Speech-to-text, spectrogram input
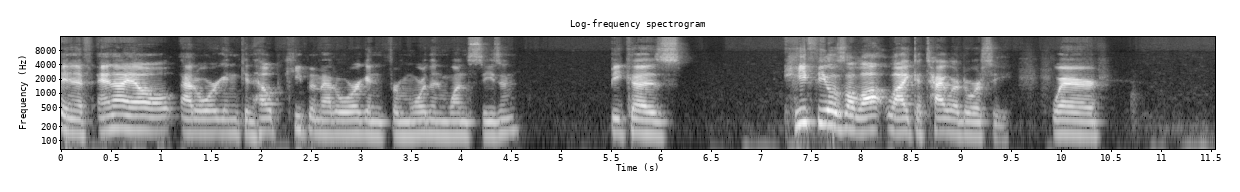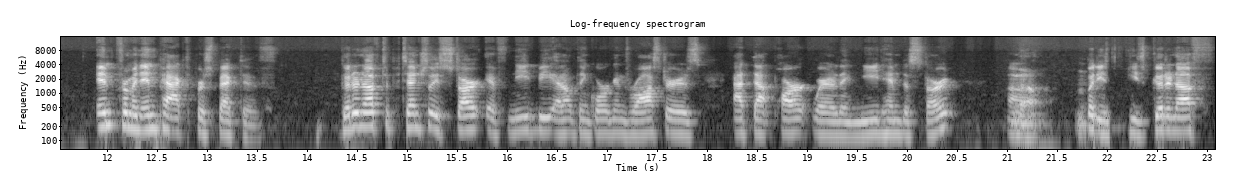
and if NIL at Oregon can help keep him at Oregon for more than one season, because he feels a lot like a Tyler Dorsey, where, in, from an impact perspective, good enough to potentially start if need be. I don't think Oregon's roster is at that part where they need him to start. Um, no. But he's he's good enough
